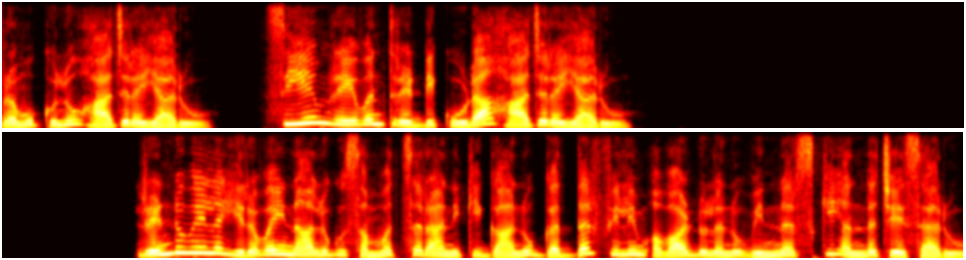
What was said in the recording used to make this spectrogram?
ప్రముఖులు హాజరయ్యారు. సీఎం రేవంత్ రెడ్డి కూడా హాజరయ్యారు. రెండువేల ఇరవై నాలుగు సంవత్సరానికి గాను గద్దర్ ఫిలిం అవార్డులను విన్నర్స్కి అందచేశారు.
